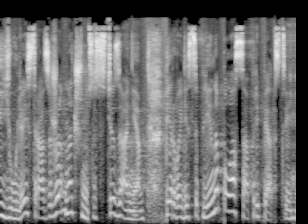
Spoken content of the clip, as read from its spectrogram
июля и сразу же начнутся состязания. Первая дисциплина – полоса препятствий.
